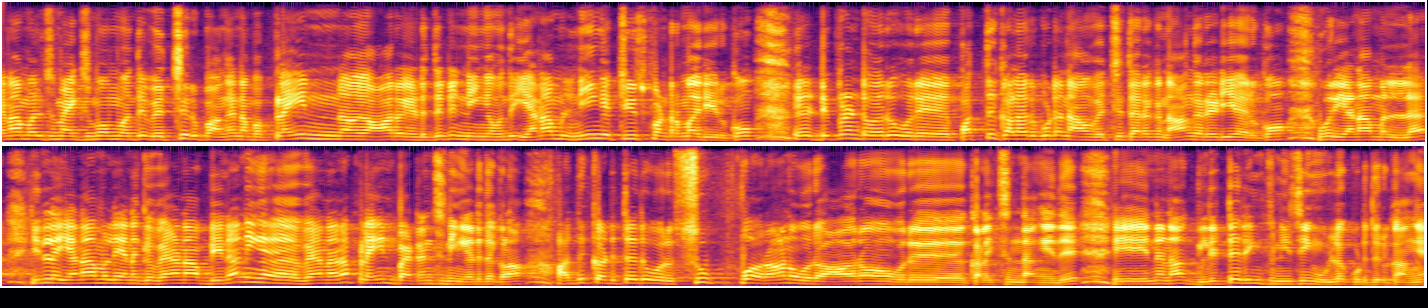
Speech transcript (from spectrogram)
எனாமல்ஸ் மேக்ஸிமம் வந்து வச்சுருப்பாங்க. நம்ம பிளைன் ஆரம் எடுத்துகிட்டு நீங்கள் வந்து எனாமல் நீங்கள் சூஸ் பண்ணுற மாதிரி இருக்கும். டிஃப்ரெண்ட் வரும் ஒரு பத்து கலர் கூட நான் வச்சு தரக்கு நாங்கள் ரெடியாக இருக்கோம். ஒரு எனாமலில் இல்லை எனாமல் எனக்கு வேணாம் அப்படின்னா நீங்கள் வேணாம்னா பிளைன் பேட்டர்ன்ஸ் நீங்கள் எடுத்துக்கலாம். அதுக்கு அடுத்தது ஒரு சூப்பரான ஒரு ஆரம் ஒரு கலெக்ஷன் தாங்க இது. என்னன்னா கிளிட்டரிங் ஃபினிஷிங் உள்ளே கொடுத்துருக்காங்க.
